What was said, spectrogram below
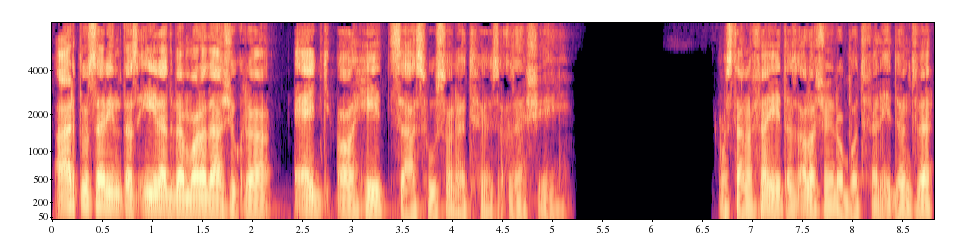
Ártú szerint az életben maradásukra egy a 725-höz az esély. Aztán a fejét az alacsony robot felé döntve,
